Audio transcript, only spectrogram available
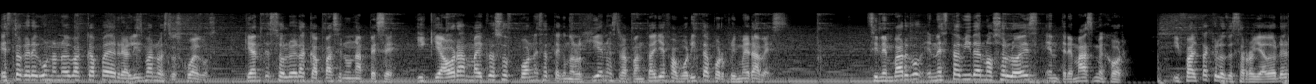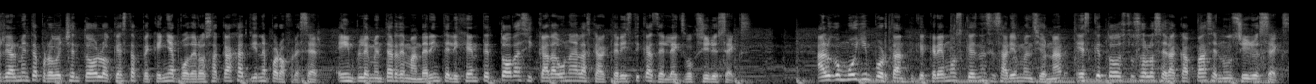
Esto agrega una nueva capa de realismo a nuestros juegos, que antes solo era capaz en una PC, y que ahora Microsoft pone esa tecnología en nuestra pantalla favorita por primera vez. Sin embargo, en esta vida no solo es entre más mejor, y falta que los desarrolladores realmente aprovechen todo lo que esta pequeña poderosa caja tiene para ofrecer, e implementar de manera inteligente todas y cada una de las características del Xbox Series X. Algo muy importante que creemos que es necesario mencionar es que todo esto solo será capaz en un Series X,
